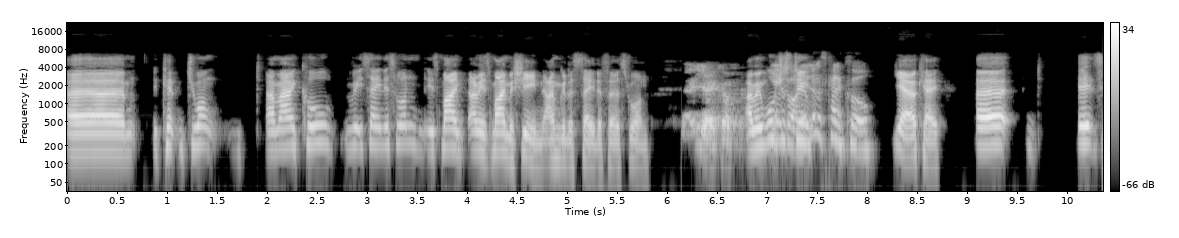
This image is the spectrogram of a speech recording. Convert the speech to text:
Um, can, do you want? Am I cool saying this one? It's my, I mean, it's my machine. I'm gonna say the first one. Yeah, go I mean, we'll yeah, just do. On. It looks kind of cool. Yeah. Okay. Uh, it's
